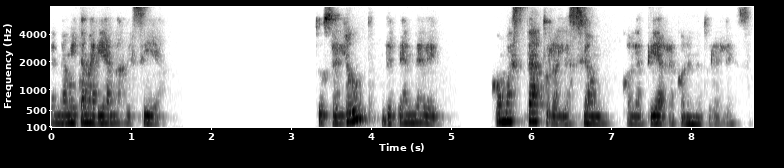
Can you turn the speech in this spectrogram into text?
La mamita María nos decía, tu salud depende de cómo está tu relación con la tierra, con la naturaleza.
